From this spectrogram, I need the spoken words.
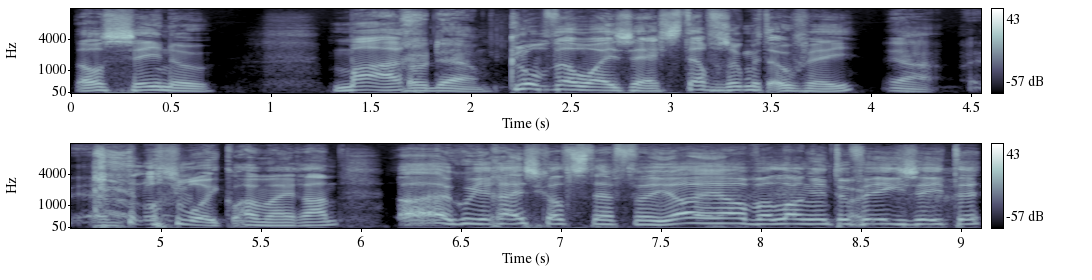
Dat was Zeno. Maar, Oh klopt wel wat hij zegt. Stef was ook met OV. Ja. En dat was mooi. kwam hij eraan. Ah, goeie reis gehad, Stef. Eh, Ja, ja, wel lang in het OV gezeten.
